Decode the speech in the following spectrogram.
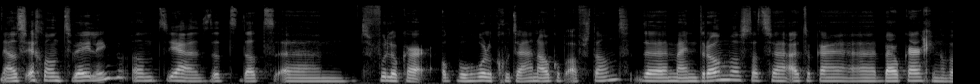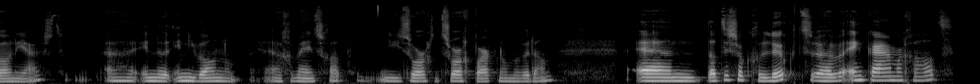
Nou, het is echt wel een tweeling. Want ja, dat, dat, um, ze voelen elkaar ook behoorlijk goed aan, ook op afstand. De, mijn droom was dat ze uit elkaar, uh, bij elkaar gingen wonen, juist. Uh, in, de, in die woongemeenschap. Die zorg, het zorgpark noemen we dan. En dat is ook gelukt. We hebben één kamer gehad.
